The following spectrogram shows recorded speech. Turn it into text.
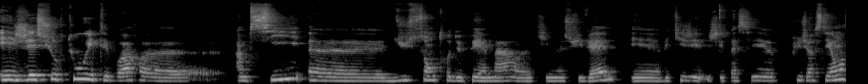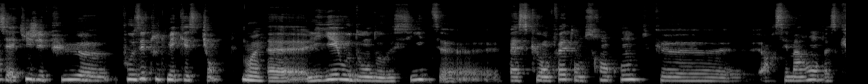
Et j'ai surtout été voir euh, un psy euh, du centre de PMA euh, qui me suivait et avec qui j'ai passé plusieurs séances et à qui j'ai pu poser toutes mes questions liées au don d'ovocytes parce qu'en fait on se rend compte que alors c'est marrant parce que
